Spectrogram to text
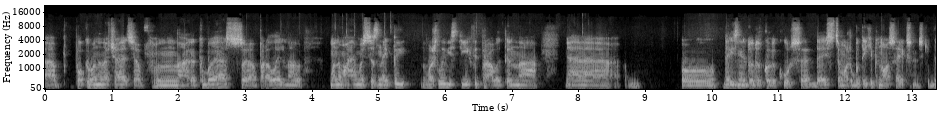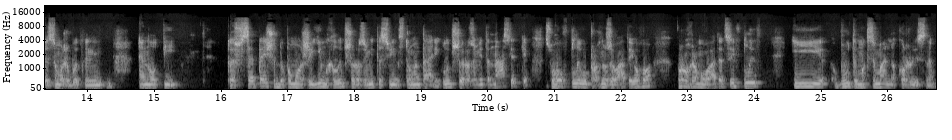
Е, поки вони навчаються на ГКБС, е, паралельно ми намагаємося знайти можливість їх відправити на на різні додаткові курси. Десь це може бути гіпноз еріксонський, десь це може бути НЛП. Тож все те, що допоможе їм глибше розуміти свій інструментарій, глибше розуміти наслідки свого впливу, прогнозувати його, програмувати цей вплив і бути максимально корисним.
